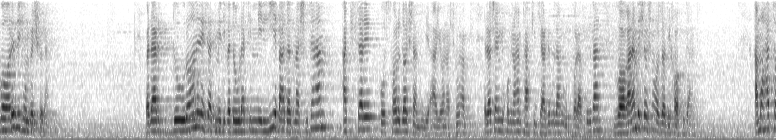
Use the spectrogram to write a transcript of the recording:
وارد جنبش شدن. و در دوران نهضت ملی و دولت ملی بعد از مشروطه هم اکثر پست ها رو داشتن دیگه. اعیان اشون علاوه خب اینا هم تحصیل کرده بودن اروپا رفته بودن. واقعا بسیارشون آزادی خواه بودند اما حتی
